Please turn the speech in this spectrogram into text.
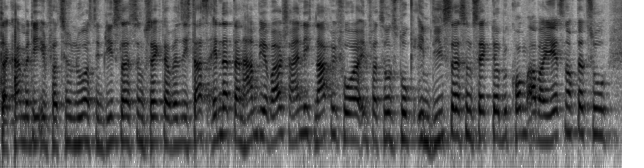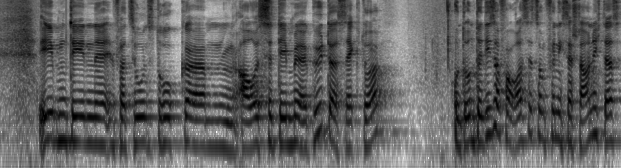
Da kam ja die Inflation nur aus dem Dienstleistungssektor. Wenn sich das ändert, dann haben wir wahrscheinlich nach wie vor Inflationsdruck im Dienstleistungssektor bekommen, aber jetzt noch dazu eben den äh, Inflationsdruck ähm, aus dem äh, Gütersektor. Und unter dieser Voraussetzung finde ich es erstaunlich, dass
